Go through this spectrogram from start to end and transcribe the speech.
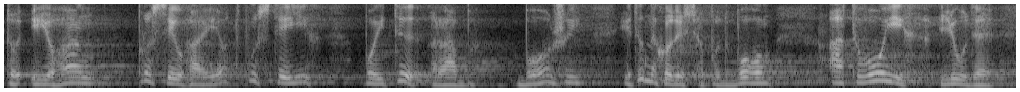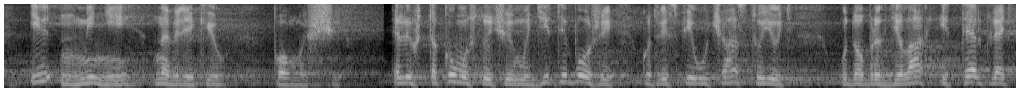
то Іоганн просив Гая, відпусти їх, бо й ти раб Божий, і ти знаходишся під Богом, а твоїх люди і мені на великій помощі. Лише в такому случаю ми діти Божі, котрі співучаствують у добрих ділах і терплять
